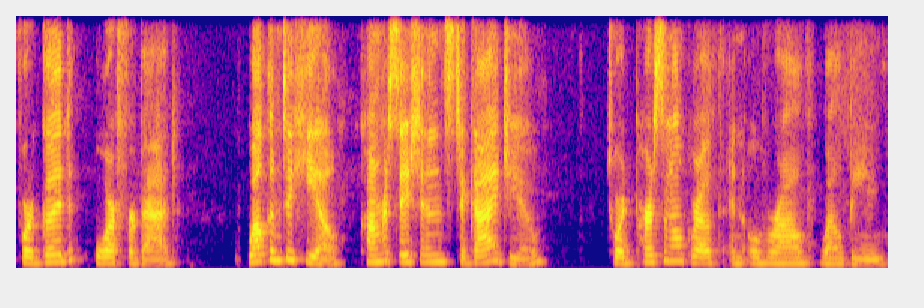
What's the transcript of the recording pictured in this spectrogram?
for good or for bad. Welcome to Heal, conversations to guide you toward personal growth and overall well being.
